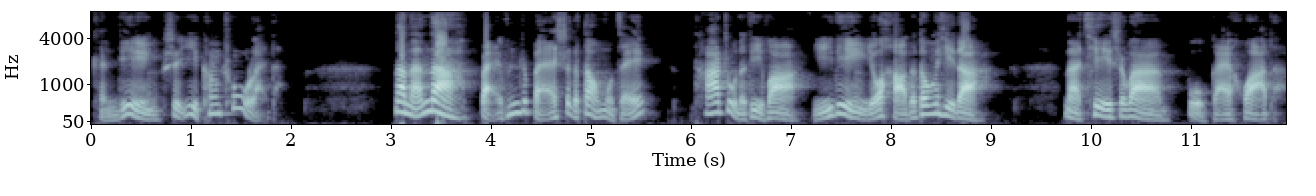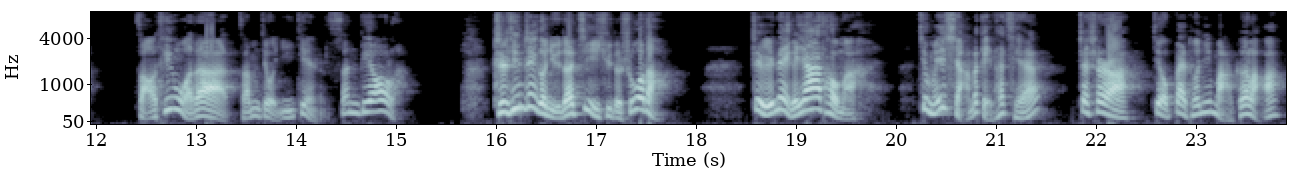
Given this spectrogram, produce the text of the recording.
肯定是一坑出来的。那男的百分之百是个盗墓贼，他住的地方一定有好的东西的。那七十万不该花的，早听我的，咱们就一箭三雕了。”只听这个女的继续的说道：“至于那个丫头嘛，就没想着给她钱，这事儿啊，就拜托你马哥了啊。”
